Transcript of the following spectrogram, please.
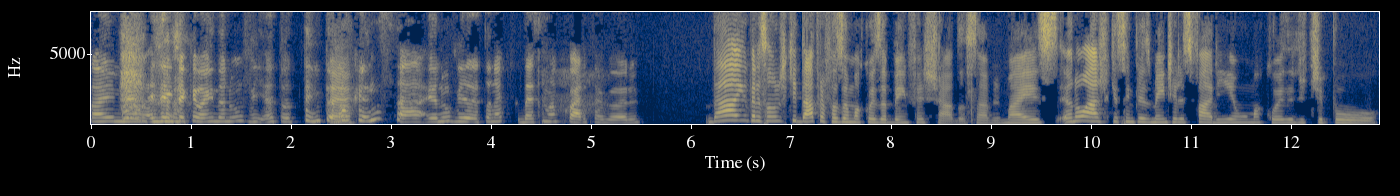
Ai, não. Gente, é que eu ainda não vi. Eu tô tentando É. alcançar. Eu não vi, eu tô na 14 agora. Dá a impressão de que dá pra fazer uma coisa bem fechada, sabe? Mas eu não acho que simplesmente eles fariam uma coisa de tipo.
